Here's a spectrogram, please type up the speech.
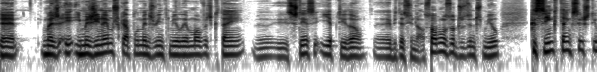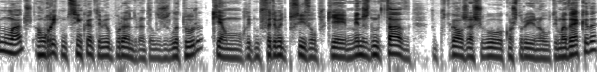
Eh, mas imaginemos que há pelo menos 20 mil imóveis que têm uh, existência e aptidão uh, habitacional. Sobram os outros 200 mil que sim, que têm que ser estimulados a um ritmo de 50 mil por ano durante a legislatura, que é um ritmo perfeitamente possível porque é menos de metade do Portugal já chegou a construir na última década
